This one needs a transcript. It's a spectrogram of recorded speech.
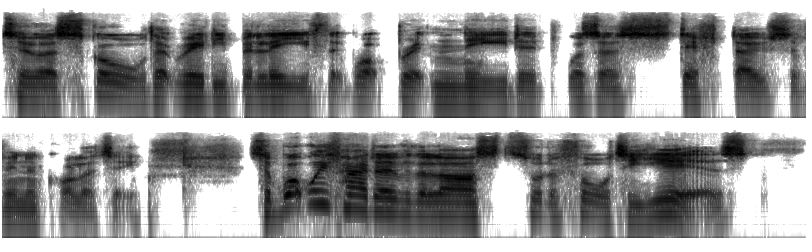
to a school that really believed that what Britain needed was a stiff dose of inequality. So, what we've had over the last sort of 40 years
